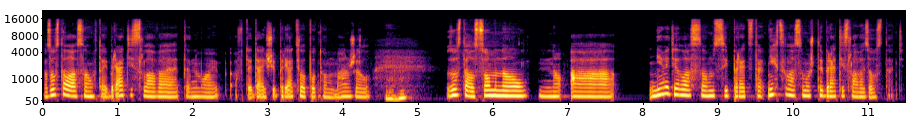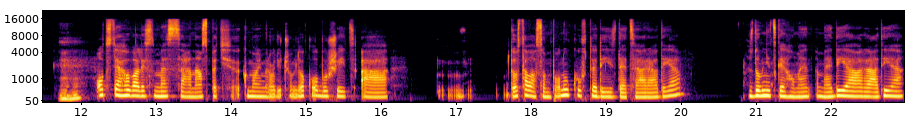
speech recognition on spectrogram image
zostala som v tej Bratislave, ten môj vtedajší priateľ, potom manžel, mm-hmm. zostal so mnou, no a nevedela som si predstaviť, nechcela som už v tej Bratislave zostať. Uh-huh. Odsťahovali sme sa naspäť k mojim rodičom do Klobušic a dostala som ponuku vtedy z DCA rádia, z Dubnického média, rádia,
